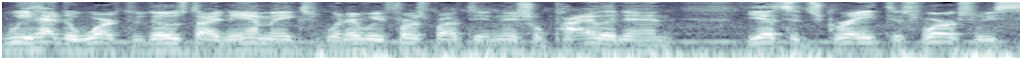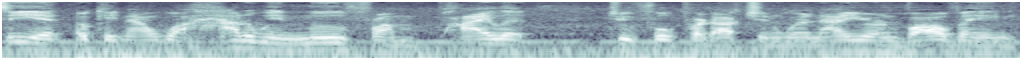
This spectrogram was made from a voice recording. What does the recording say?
we had to work through those dynamics whenever we first brought the initial pilot in. Yes, it's great. This works. We see it. Okay, now well, how do we move from pilot to full production where now you're involving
